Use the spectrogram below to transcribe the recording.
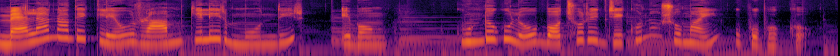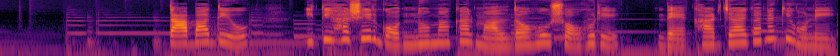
মেলা না দেখলেও রামকেলির মন্দির এবং কুণ্ডগুলো বছরের যে কোনো সময় উপভোগ্য। তা বাদেও ইতিহাসের গন্ধমাকার মালদহ শহরে দেখার জায়গা নাকি অনেক।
